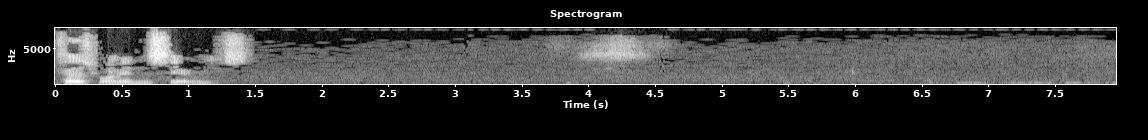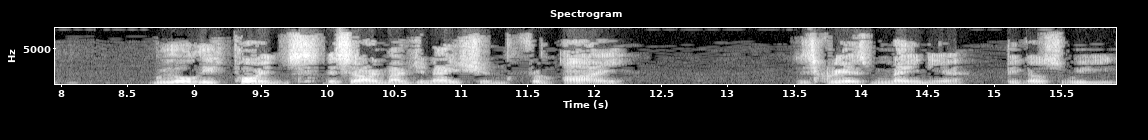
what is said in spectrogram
First one in the series. with all these points, this is our imagination from I. This creates mania because we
